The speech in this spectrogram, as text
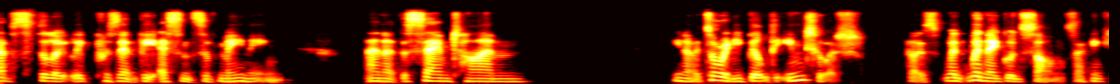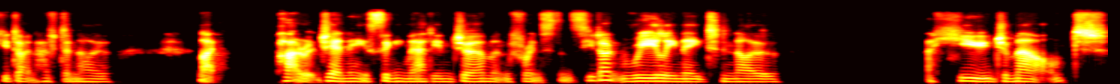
absolutely present the essence of meaning and at the same time you know it's already built into it those when, when they're good songs i think you don't have to know like pirate jenny singing that in german for instance you don't really need to know a huge amount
